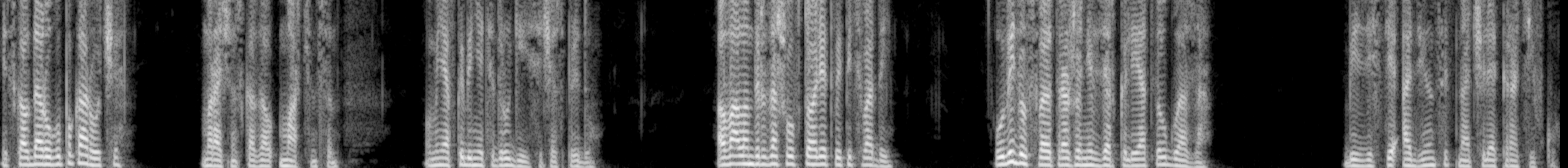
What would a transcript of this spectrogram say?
«Искал дорогу покороче», — мрачно сказал Мартинсон. У меня в кабинете другие, сейчас приду. А Валандер зашел в туалет выпить воды. Увидел свое отражение в зеркале и отвел глаза. Без десяти одиннадцать начали оперативку.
